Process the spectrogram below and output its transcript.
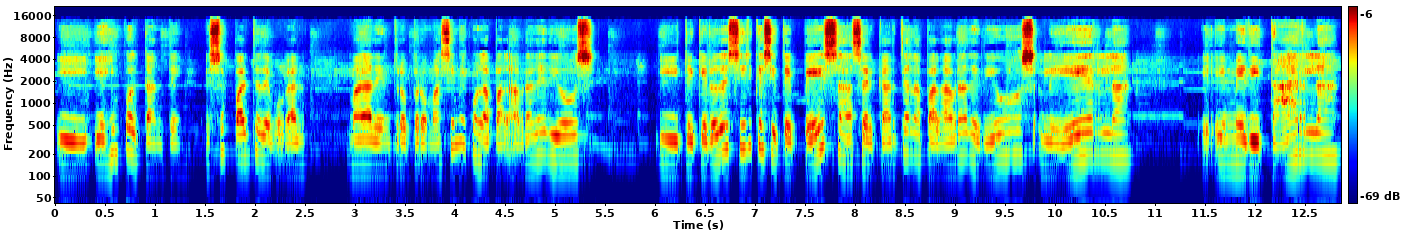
Y, es importante, eso es parte de bogar mal adentro, pero más si con la palabra de Dios. Y te quiero decir que si te pesa acercarte a la palabra de Dios, leerla, eh, meditarla,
